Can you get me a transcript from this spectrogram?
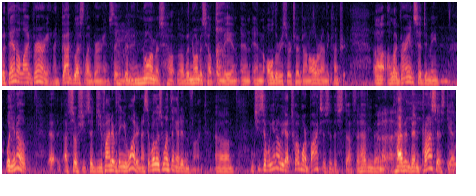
But then a librarian, and God bless librarians, they have been enormous help, of enormous help to me and, and, and all the research I've done all around the country. Uh, a librarian said to me, Well, you know, uh, so she said, Did you find everything you wanted? And I said, Well, there's one thing I didn't find. Um, and she said, Well, you know, we got 12 more boxes of this stuff that haven't been, haven't been processed yet.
